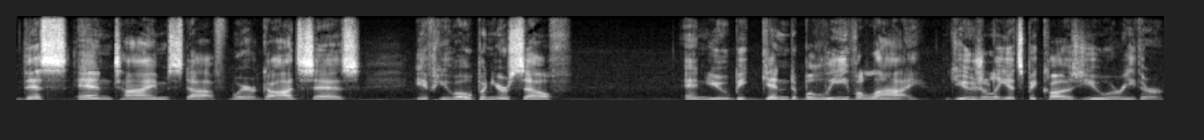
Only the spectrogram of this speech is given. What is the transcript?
this end time stuff where God says, if you open yourself and you begin to believe a lie, usually it's because you are either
